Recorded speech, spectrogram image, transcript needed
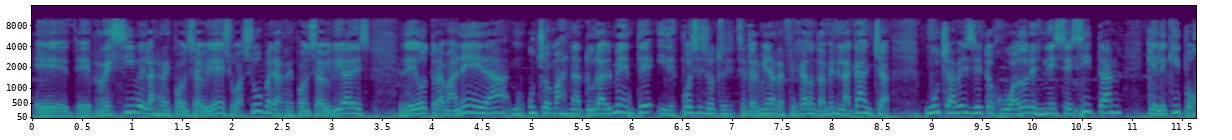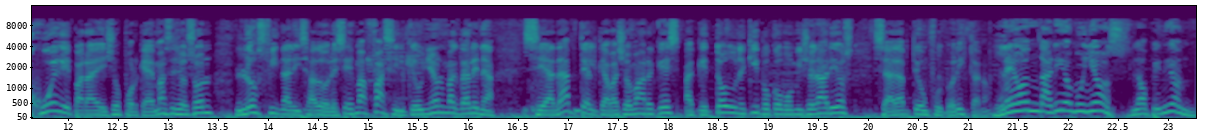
eh, eh, recibe las responsabilidades o asume las responsabilidades de otra manera, mucho más naturalmente, y después eso se termina reflejando también en la cancha. Muchas veces estos jugadores necesitan que el equipo juegue para ellos, porque además ellos son los finalizadores. Es más fácil que Unión Magdalena se adapte al Caballo Márquez a que todo un equipo como Millonarios se adapte a un futbolista, ¿no? León Darío Muñoz, la opinión.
